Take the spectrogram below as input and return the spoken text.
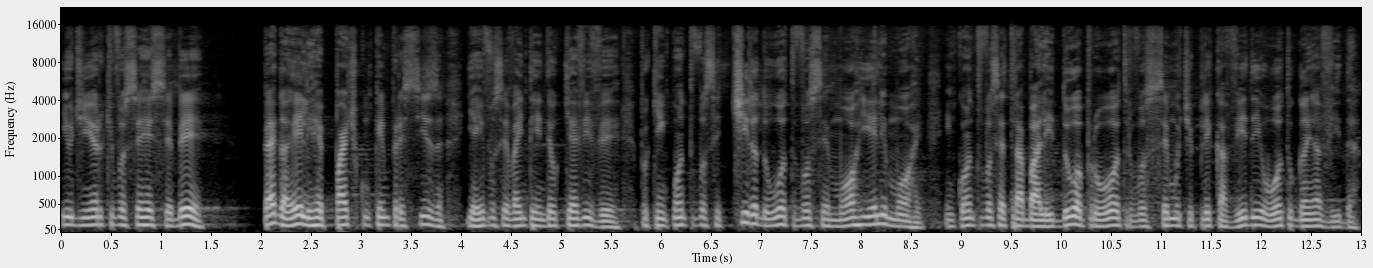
e o dinheiro que você receber, pega ele, reparte com quem precisa e aí você vai entender o que é viver. Porque enquanto você tira do outro, você morre e ele morre. Enquanto você trabalha e doa para o outro, você multiplica a vida e o outro ganha vida.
